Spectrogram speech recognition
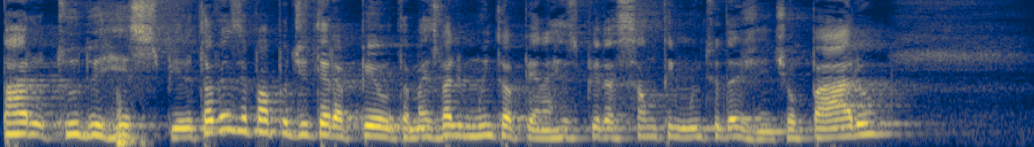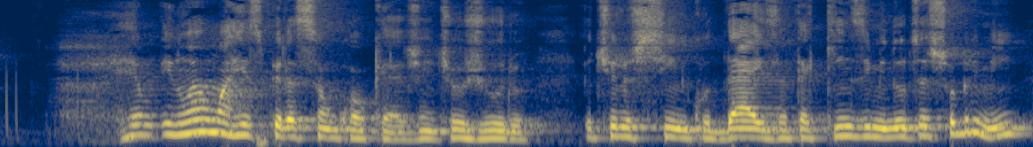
paro tudo e respiro. Talvez é papo de terapeuta, mas vale muito a pena. A respiração tem muito da gente. Eu paro. E não é uma respiração qualquer, gente, eu juro eu tiro 5, 10 até 15 minutos, é sobre mim.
